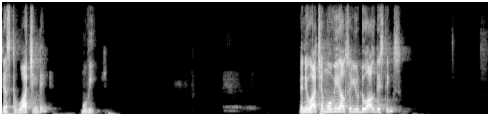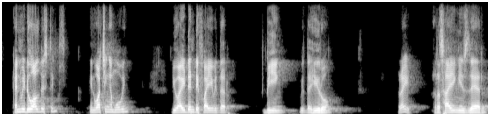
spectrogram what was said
just watching the movie. When you watch a movie, also you do all these things. Can we do all these things in watching a movie? You identify with the being, with the hero, right? Rasaying is there,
